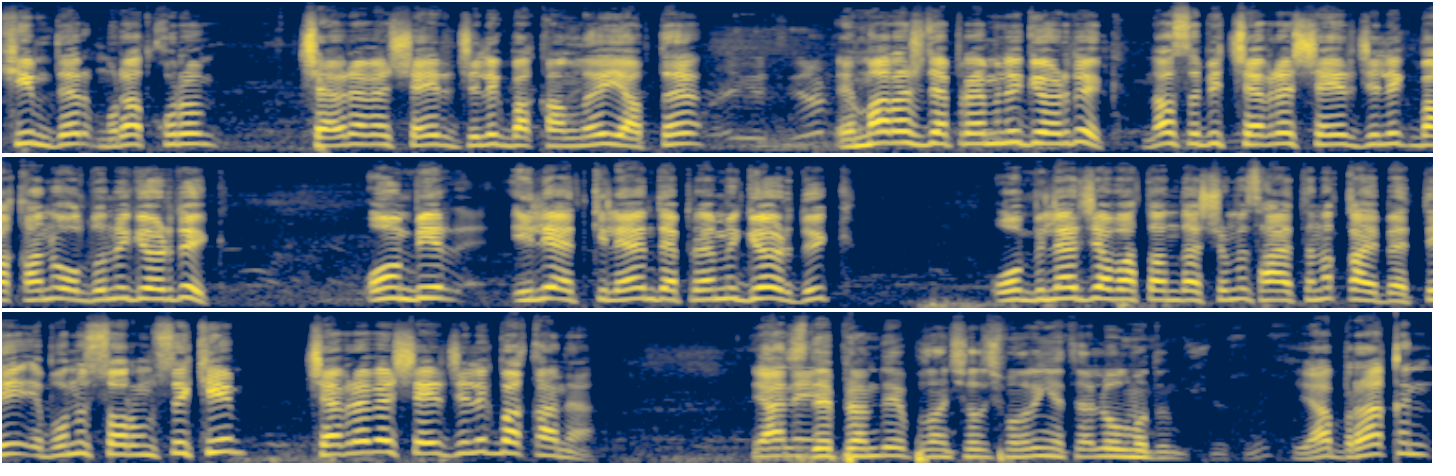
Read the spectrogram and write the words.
kimdir? Murat Kurum Çevre ve Şehircilik Bakanlığı yaptı. E, Maraş depremini gördük. Nasıl bir Çevre Şehircilik Bakanı olduğunu gördük. 11 ili etkileyen depremi gördük. On binlerce vatandaşımız hayatını kaybetti. E, bunun sorumlusu kim? Çevre ve Şehircilik Bakanı. Yani Siz depremde yapılan çalışmaların yeterli olmadığını düşünüyorsunuz. ya bırakın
